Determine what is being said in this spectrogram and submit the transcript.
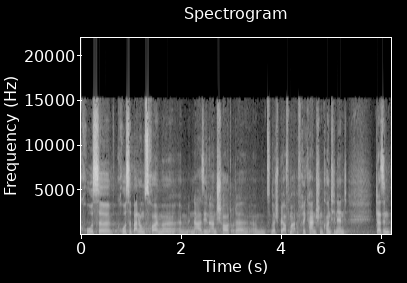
große, große Ballungsräume in Asien anschaut oder zum Beispiel auf dem afrikanischen Kontinent, da sind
